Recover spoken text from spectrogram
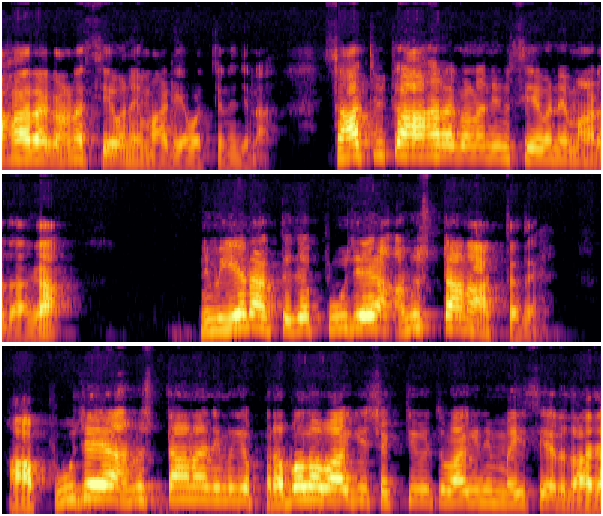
ಆಹಾರಗಳನ್ನ ಸೇವನೆ ಮಾಡಿ ಅವತ್ತಿನ ದಿನ. ಸಾತ್ವಿಕ ಆಹಾರಗಳನ್ನ ನೀವು ಸೇವನೆ ಮಾಡಿದಾಗ ನಿಮಗೇನಾಗ್ತದೆ? ಪೂಜೆಯ ಅನುಷ್ಠಾನ ಆಗ್ತದೆ. ಆ ಪೂಜೆಯ ಅನುಷ್ಠಾನ ನಿಮಗೆ ಪ್ರಬಲವಾಗಿ, ಶಕ್ತಿಯುತವಾಗಿ ನಿಮ್ಮ ಮೈ ಸೇರಿದಾಗ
